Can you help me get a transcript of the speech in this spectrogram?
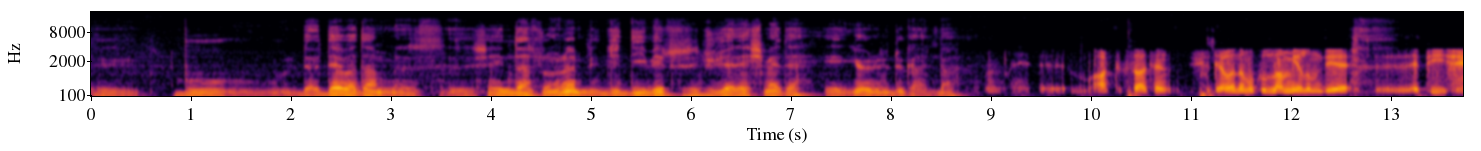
e, bu dev adam e, şeyinden sonra ciddi bir cüceleşme de e, görüldü galiba. Artık zaten şu dev adamı kullanmayalım diye epey şey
